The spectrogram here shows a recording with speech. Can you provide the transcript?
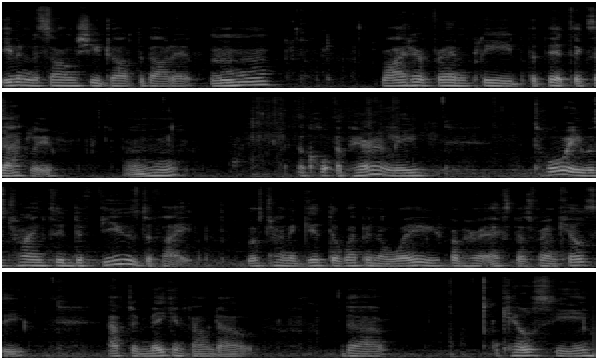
even the songs she dropped about it. Mm-hmm. Why'd her friend plead the fifth? Exactly. Mm-hmm. Apparently, Tory was trying to defuse the fight, was trying to get the weapon away from her ex-best friend Kelsey after Megan found out that Kelsey,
